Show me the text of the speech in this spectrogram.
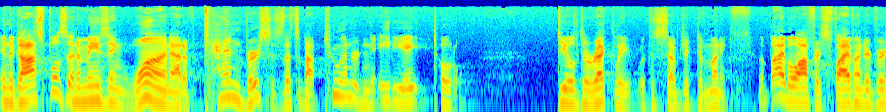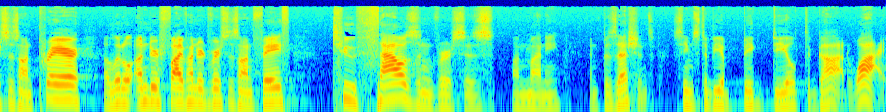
In the Gospels, an amazing one out of 10 verses, that's about 288 total, deal directly with the subject of money. The Bible offers 500 verses on prayer, a little under 500 verses on faith, 2,000 verses on money and possessions. Seems to be a big deal to God. Why?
